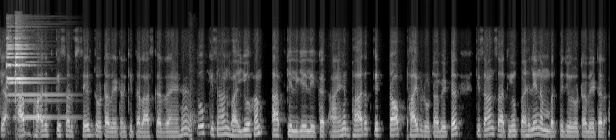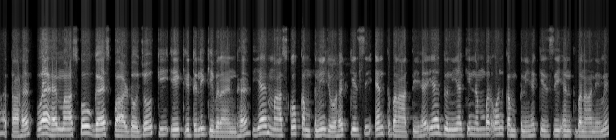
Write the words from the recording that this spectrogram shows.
क्या आप भारत के सर्वश्रेष्ठ रोटावेटर की तलाश कर रहे हैं? तो किसान भाइयों, हम आपके लिए लेकर आए हैं भारत के टॉप फाइव रोटावेटर। किसान साथियों, पहले नंबर पे जो रोटावेटर आता है, वह है मास्को गैस पार्डो, जो कि एक इटली की ब्रांड है। यह मास्को कंपनी जो है, कृषि यंत्र बनाती है। यह दुनिया की नंबर वन कंपनी है, कृषि यंत्र बनाने में,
